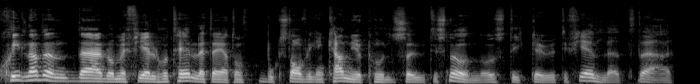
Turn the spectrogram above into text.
skillnaden där då med fjällhotellet är att de bokstavligen kan ju pulsa ut i snön och sticka ut i fjället där.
